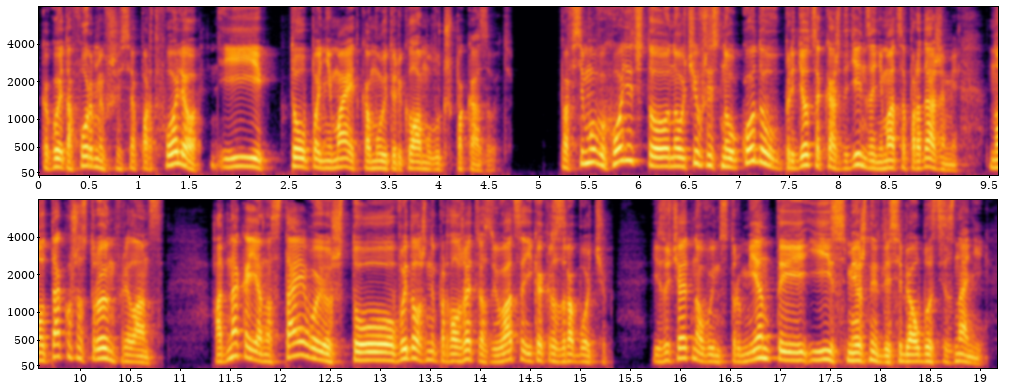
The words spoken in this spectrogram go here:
какое-то оформившееся портфолио и кто понимает, кому эту рекламу лучше показывать. По всему выходит, что научившись ноу-коду, придется каждый день заниматься продажами, но так уж устроен фриланс. Однако я настаиваю, что вы должны продолжать развиваться и как разработчик, изучать новые инструменты и смежные для себя области знаний –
